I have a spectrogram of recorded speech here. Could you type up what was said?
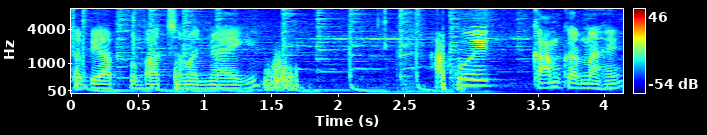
तभी आपको बात समझ में आएगी। आपको एक काम करना है।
